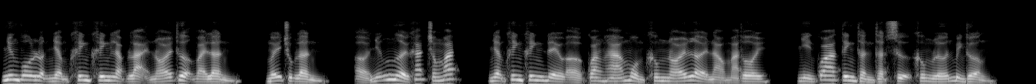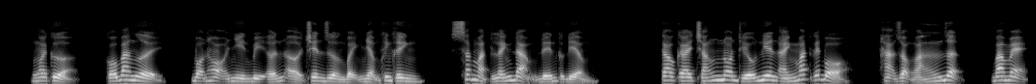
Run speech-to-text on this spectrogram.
Nhưng vô luận nhậm khinh khinh lặp lại nói thượng vài lần, mấy chục lần, ở những người khác trong mắt, nhậm khinh khinh đều ở quang há mồm không nói lời nào mà thôi, nhìn qua tinh thần thật sự không lớn bình thường. Ngoài cửa, có ba người, bọn họ nhìn bị ấn ở trên giường bệnh nhậm khinh khinh, sắc mặt lãnh đạm đến cực điểm. Cao cái trắng non thiếu niên ánh mắt ghét bỏ, hạ giọng oán giận, ba mẹ,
